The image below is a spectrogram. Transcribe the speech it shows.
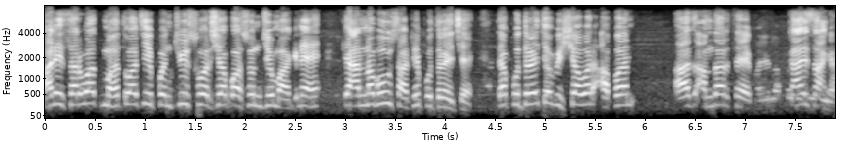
आणि सर्वात महत्त्वाची पंचवीस वर्षापासून जी मागणी आहे ते अण्णाभाऊ साठे पुतळ्याची आहे. त्या पुतळ्याच्या विषयावर आपण आज आमदार साहेब काय सांगा?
